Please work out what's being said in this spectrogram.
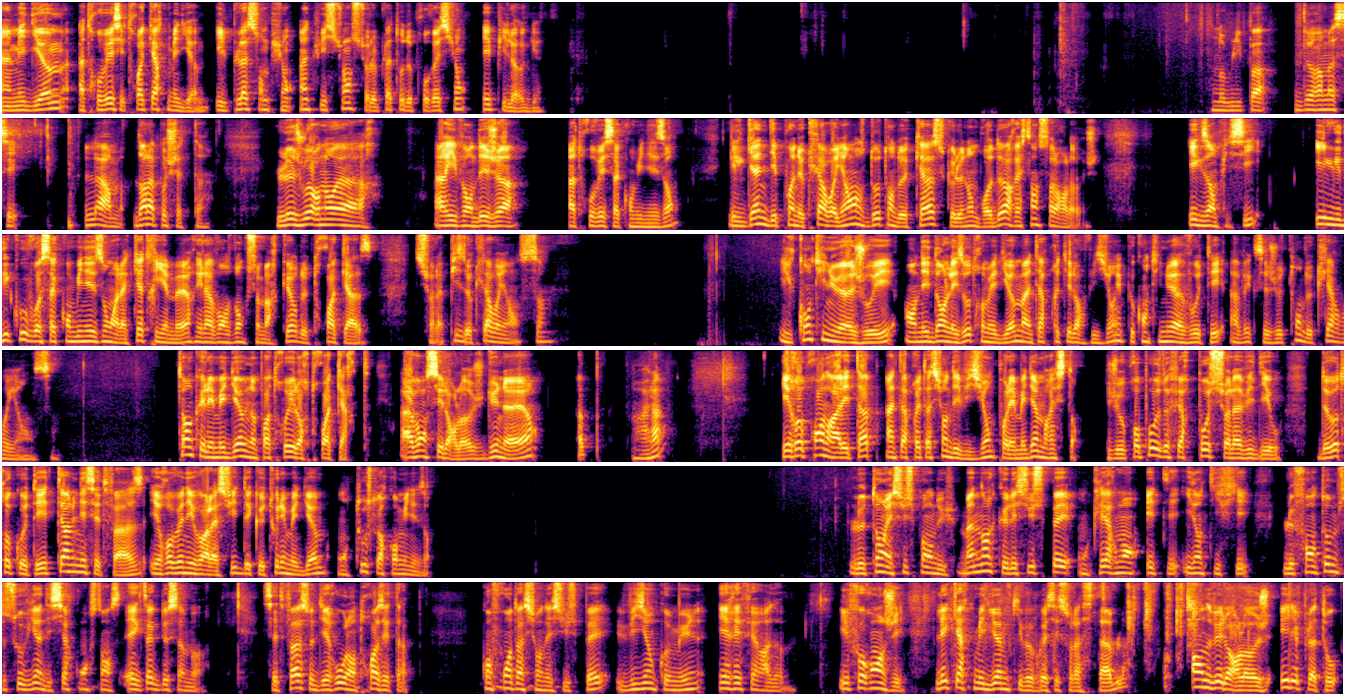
Un médium a trouvé ses trois cartes médium. Il place son pion intuition sur le plateau de progression épilogue. On n'oublie pas de ramasser l'arme dans la pochette. Le joueur noir arrivant déjà à trouver sa combinaison, il gagne des points de clairvoyance d'autant de cases que le nombre d'heures restant sur l'horloge. Exemple ici, il découvre sa combinaison à la quatrième heure, il avance donc ce marqueur de 3 cases sur la piste de clairvoyance. Il continue à jouer en aidant les autres médiums à interpréter leur vision et peut continuer à voter avec ses jetons de clairvoyance. Tant que les médiums n'ont pas trouvé leurs trois cartes, avancez l'horloge d'une heure, hop, et reprendre à l'étape interprétation des visions pour les médiums restants. Je vous propose de faire pause sur la vidéo. De votre côté, terminez cette phase et revenez voir la suite dès que tous les médiums ont tous leur combinaison. Le temps est suspendu. Maintenant que les suspects ont clairement été identifiés, le fantôme se souvient des circonstances exactes de sa mort. Cette phase se déroule en trois étapes. Confrontation des suspects, vision commune et référendum. Il faut ranger les cartes médium qui peuvent rester sur la stable, enlever l'horloge et les plateaux.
